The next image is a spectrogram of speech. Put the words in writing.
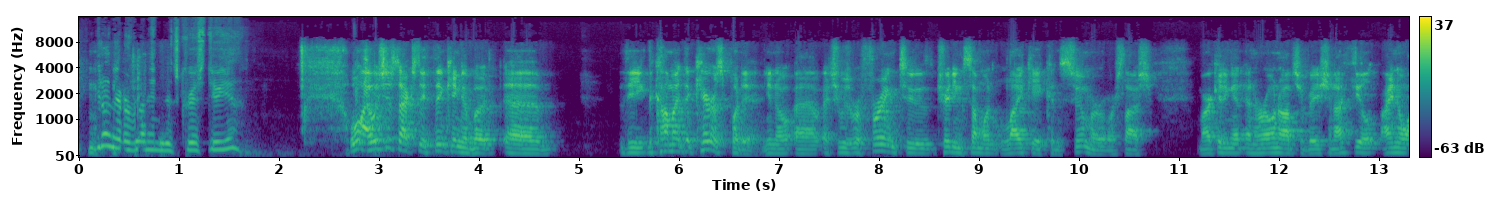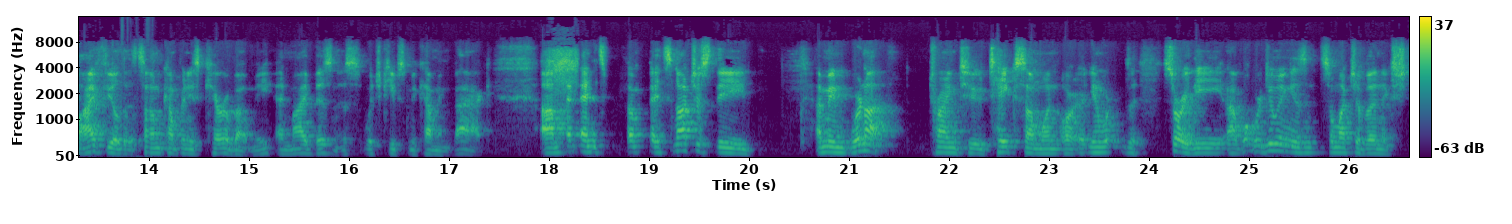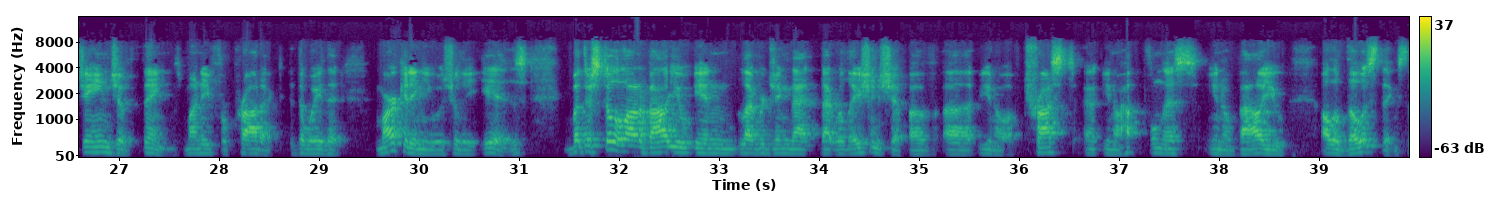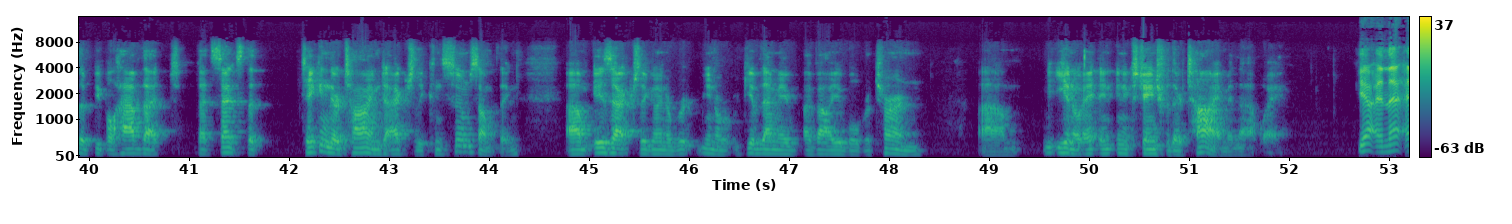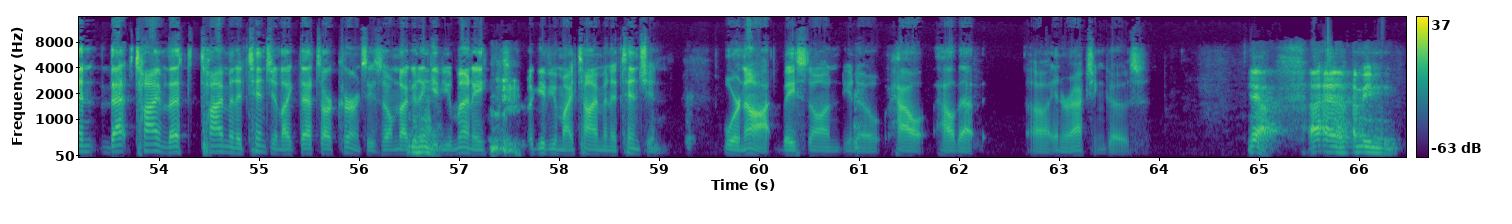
You don't ever run into this, Chris, do you? Well, I was just actually thinking about uh, the the comment that Karis put in, you know, uh, she was referring to treating someone like a consumer or slash marketing and, her own observation. I feel, I know, I feel that some companies care about me and my business, which keeps me coming back. Um, and, and, it's um, it's not just the, I mean, we're not trying to take someone or you know, the, sorry, the uh, what we're doing isn't so much of an exchange of things, money for product, the way that marketing usually is but there's still a lot of value in leveraging that that relationship of uh, you know of trust uh, you know helpfulness you know value all of those things so that people have that that sense that taking their time to actually consume something um, is actually going to re, you know give them a, a valuable return um, you know in, in exchange for their time in that way yeah, and that and that time, that time and attention, like that's our currency. So I'm not going to Mhm. give you money; I'll give you my time and attention, or not, based on you know how how that uh, interaction goes. Yeah, I, I mean,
